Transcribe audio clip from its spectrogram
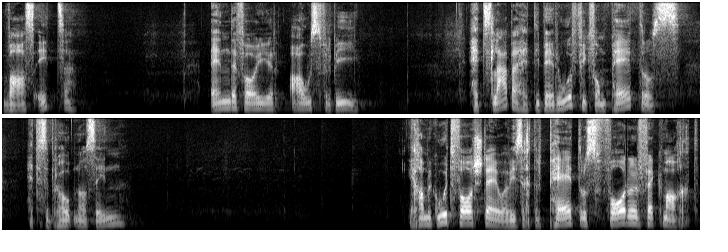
Was jetzt? Ende Feuer, alles vorbei. Hat das Leben, hat die Berufung von Petrus, hat es überhaupt noch Sinn? Ich kann mir gut vorstellen, wie sich der Petrus Vorwürfe gemacht hat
